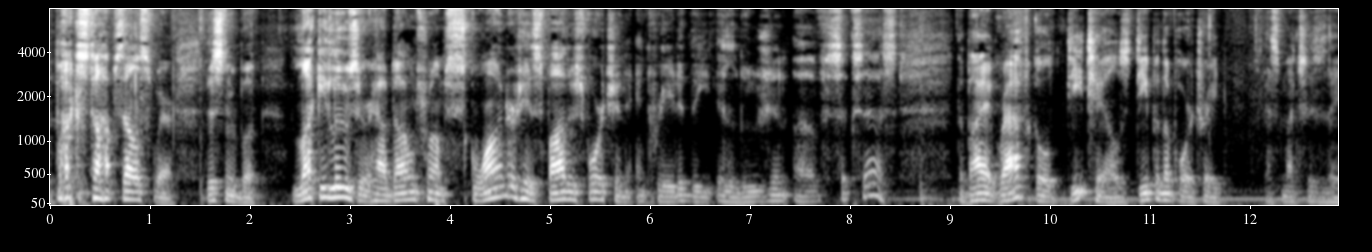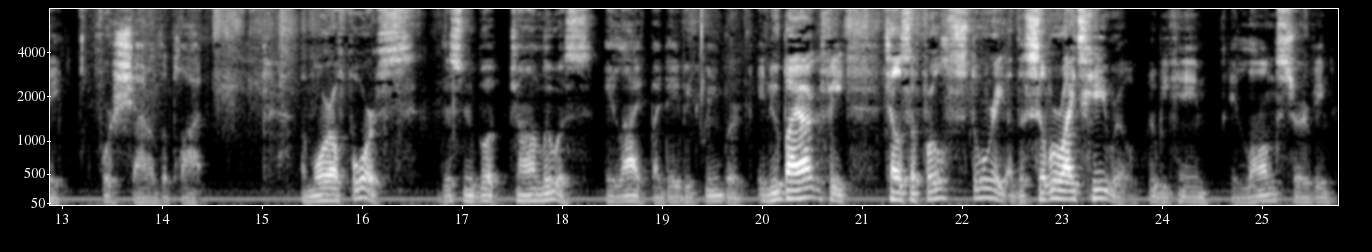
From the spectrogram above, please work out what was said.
buck stops elsewhere. This new book, Lucky Loser How Donald Trump Squandered His Father's Fortune and Created the Illusion of Success. The biographical details deepen the portrait as much as they foreshadow the plot. A Moral Force, this new book, John Lewis, A Life by David Greenberg. A new biography tells the full story of the civil rights hero who became a long serving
